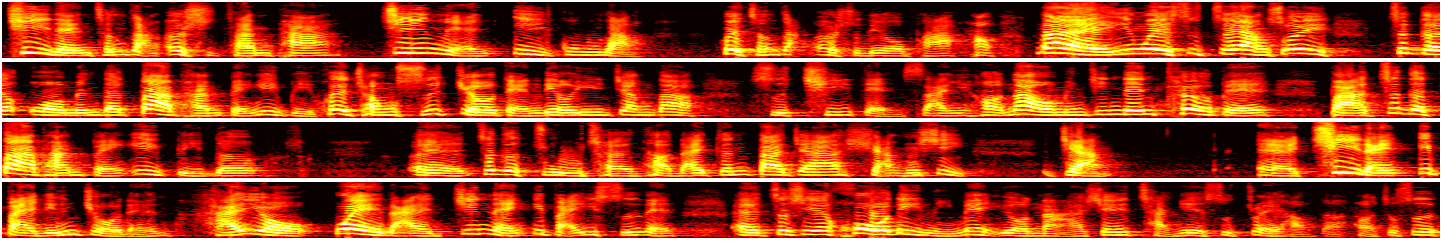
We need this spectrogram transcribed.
去年成长二十三趴，今年预估了会成长二十六趴。好，那也因为是这样，所以。这个我们的大盘本益比会从十九点六一降到十七点三一哈，那我们今天特别把这个大盘本益比的，呃，这个组成哈，来跟大家详细讲，呃，去年一百零九年，还有未来今年一百一十年，呃，这些获利里面有哪些产业是最好的哈？就是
